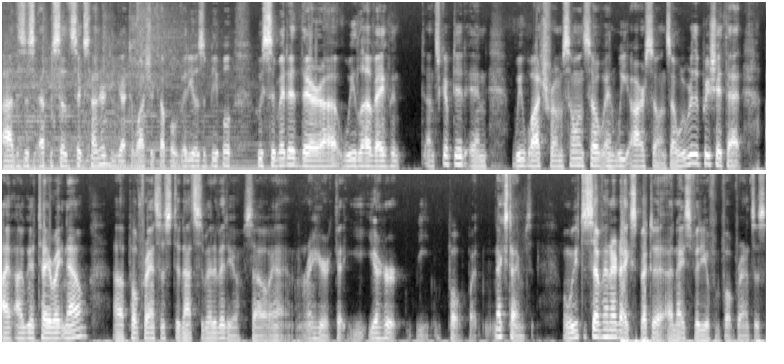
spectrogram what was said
Uh, this is episode 600. You got to watch a couple of videos of people who submitted their uh, We Love Anglican Unscripted and we watch from so and so and we are so and so. We really appreciate that. I, am going to tell you right now uh, Pope Francis did not submit a video. So, uh, right here, you hurt Pope. But next time, when we get to 700, I expect a, a nice video from Pope Francis.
